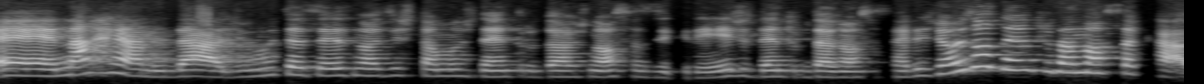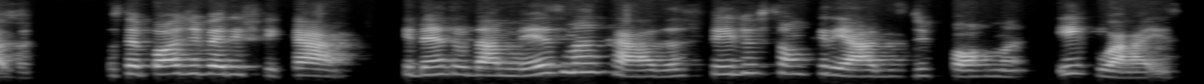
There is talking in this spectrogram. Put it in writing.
É, na realidade, muitas vezes nós estamos dentro das nossas igrejas, dentro das nossas religiões ou dentro da nossa casa. Você pode verificar que dentro da mesma casa, filhos são criados de forma iguais.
